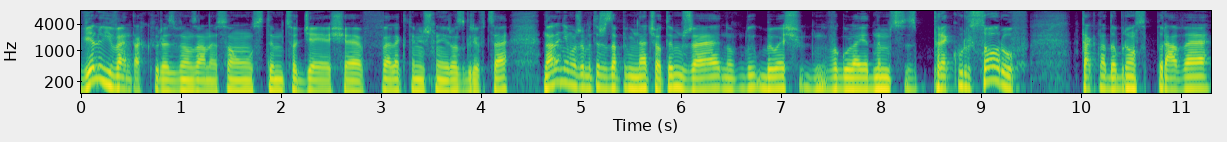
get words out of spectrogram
wielu eventach, które związane są z tym, co dzieje się w elektronicznej rozgrywce. No ale nie możemy też zapominać o tym, że no, byłeś w ogóle jednym z prekursorów tak na dobrą sprawę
